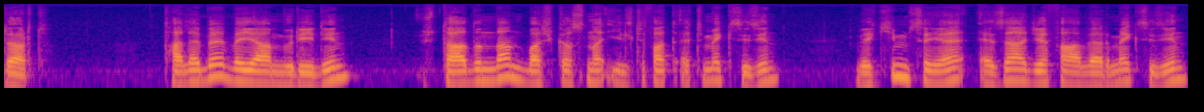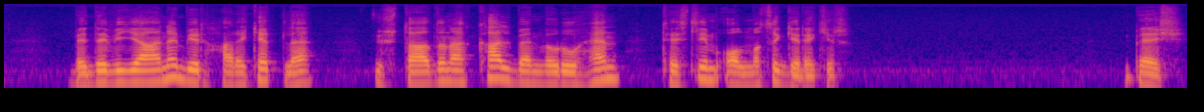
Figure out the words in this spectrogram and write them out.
4. Talebe veya müridin, üstadından başkasına iltifat etmeksizin ve kimseye eza cefa vermeksizin, bedeviyane bir hareketle üstadına kalben ve ruhen teslim olması gerekir. 5.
